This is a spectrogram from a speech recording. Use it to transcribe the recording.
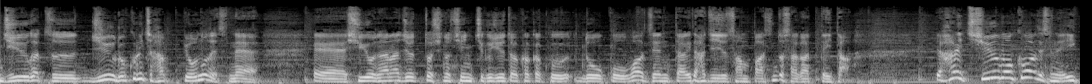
10月16日発表のですねえー、主要70都市の新築住宅価格動向は全体で83%下がっていた。やはり注目はですね一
